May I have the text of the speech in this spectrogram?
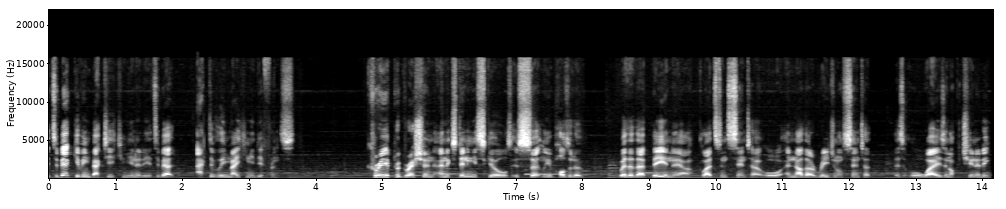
It's about giving back to your community. It's about actively making a difference. Career progression and extending your skills is certainly a positive, whether that be in our Gladstone Centre or another regional centre. There's always an opportunity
